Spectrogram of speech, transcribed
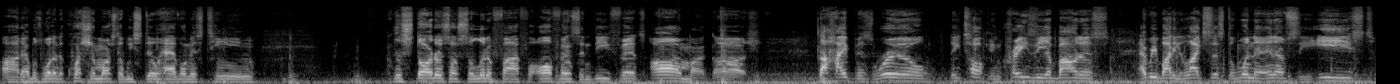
Uh, that was one of the question marks that we still have on this team. The starters are solidified for offense and defense. Oh my gosh, the hype is real. They talking crazy about us. Everybody likes us to win the NFC East.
